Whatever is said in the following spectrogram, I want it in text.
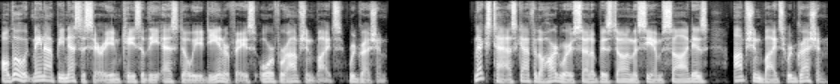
Although it may not be necessary in case of the SWD interface or for option bytes regression. Next task after the hardware setup is done on the CM side is option bytes regression.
